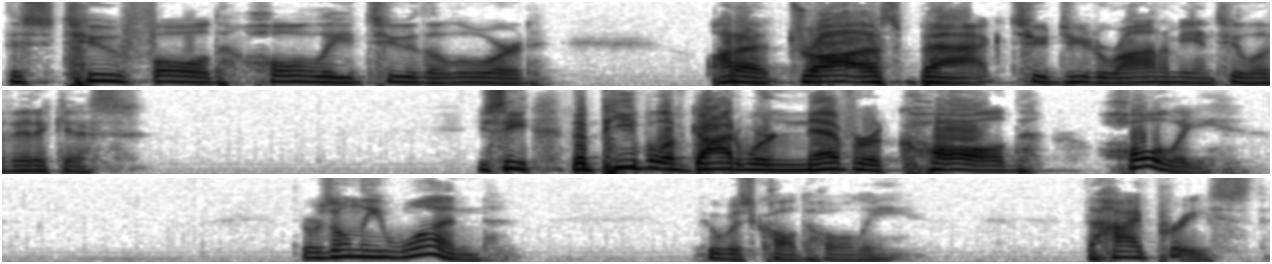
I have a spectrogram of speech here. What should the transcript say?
This twofold holy to the Lord ought to draw us back to Deuteronomy and to Leviticus. You see, the people of God were never called holy. There was only one who was called holy, the high priest.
